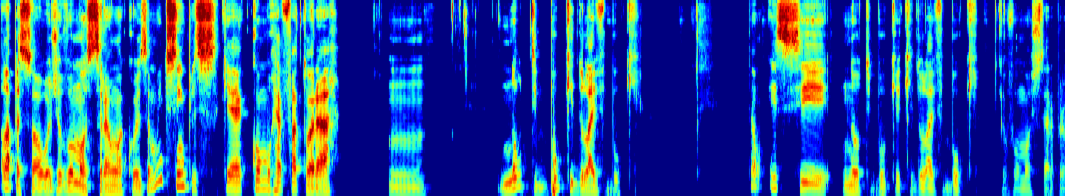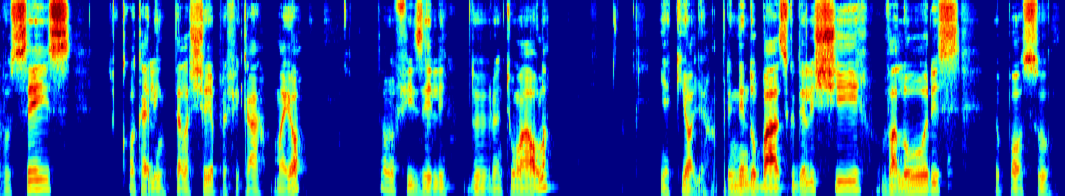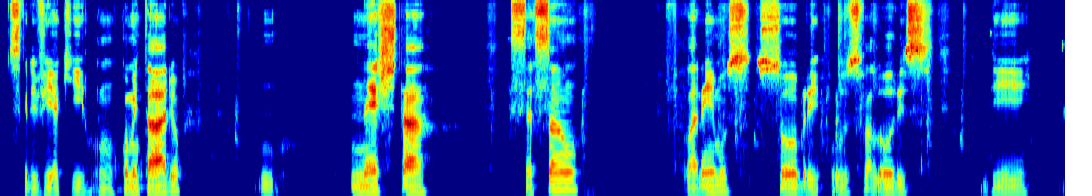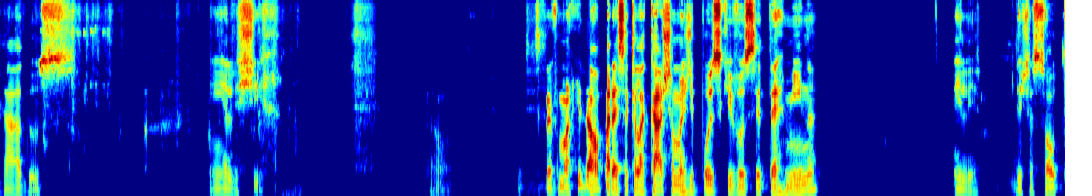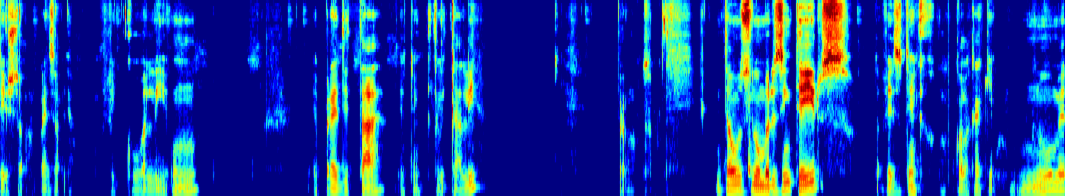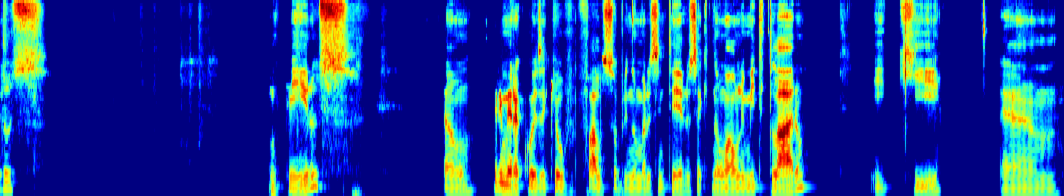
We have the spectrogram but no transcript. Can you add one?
Olá pessoal, hoje eu vou mostrar uma coisa muito simples, que é como refatorar um notebook do Livebook. Então, esse notebook aqui do Livebook, que eu vou mostrar para vocês, vou colocar ele em tela cheia para ficar maior. Então, eu fiz ele durante uma aula. E aqui, olha, aprendendo o básico de Elixir, valores, eu posso escrever aqui um comentário Nesta sessão, falaremos sobre os valores de dados em Elixir. Então, escreve Markdown, aparece aquela caixa, mas depois que você termina, ele deixa só o texto, ó. mas olha, ficou ali um, é para editar, eu tenho que clicar ali, Pronto. Então, os números inteiros, talvez eu tenha que colocar aqui, números inteiros. Então, primeira coisa que eu falo sobre números inteiros é que não há um limite claro e que um,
